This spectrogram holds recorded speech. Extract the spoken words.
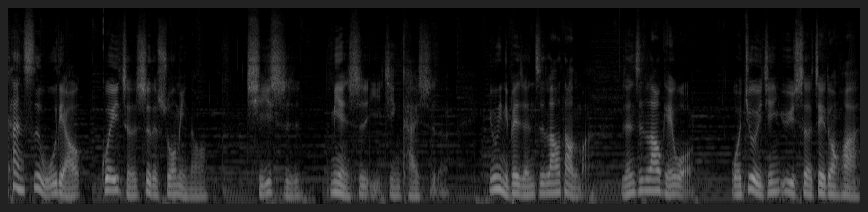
看似无聊规则式的说明哦，其实面试已经开始了，因为你被人资捞到了嘛，人资捞给我，我就已经预设这段话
